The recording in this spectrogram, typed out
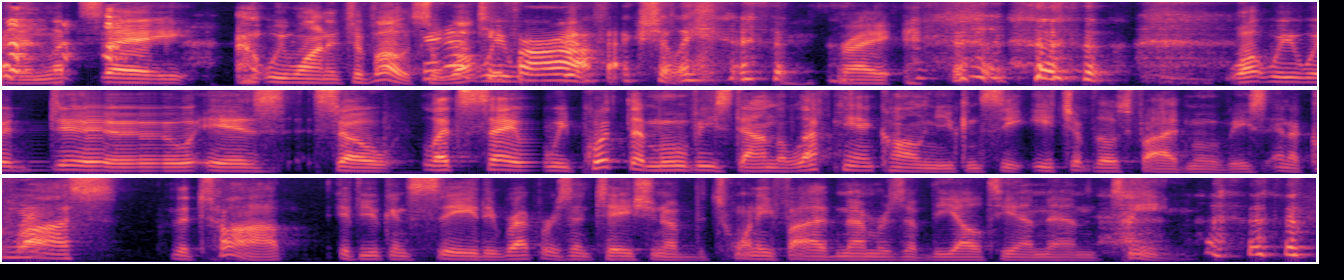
and let's say we wanted to vote so You're what not too we far off, actually. right what we would do is so let's say we put the movies down the left hand column you can see each of those five movies and across the top if you can see the representation of the 25 members of the LTMM team.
